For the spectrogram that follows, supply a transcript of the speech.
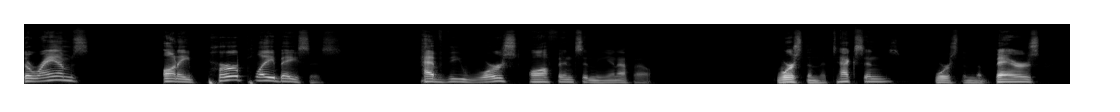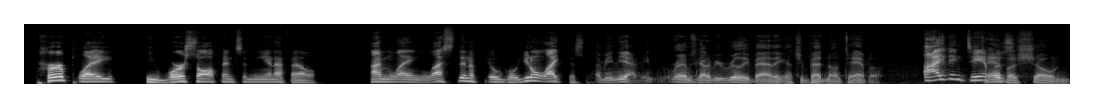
The Rams, on a per play basis, have the worst offense in the NFL. Worse than the Texans, worse than the Bears. Per play, the worst offense in the NFL. I'm laying less than a field goal. You don't like this one. I mean, yeah. I mean, Rams got to be really bad. They got you betting on Tampa. I think Tampa's, Tampa's shown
